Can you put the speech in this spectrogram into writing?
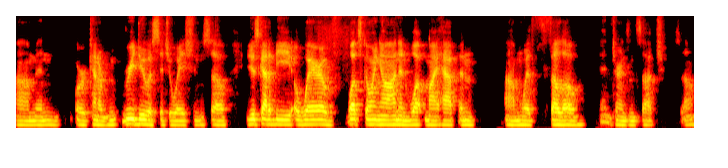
um, and or kind of redo a situation. So you just got to be aware of what's going on and what might happen um, with fellow interns and such. So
